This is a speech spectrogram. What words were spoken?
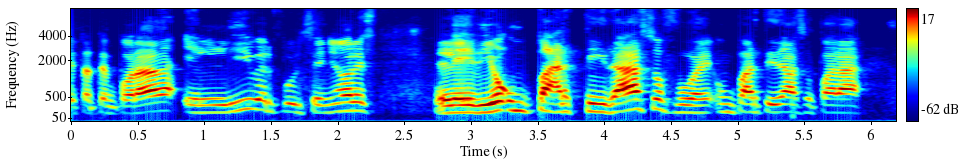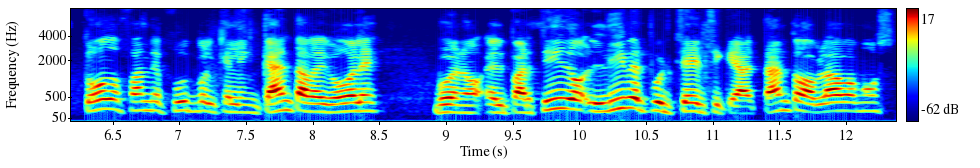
esta temporada. El Liverpool, señores, le dio un partidazo, fue un partidazo para todo fan de fútbol que le encanta ver goles. Bueno, el partido Liverpool-Chelsea, que tanto hablábamos,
